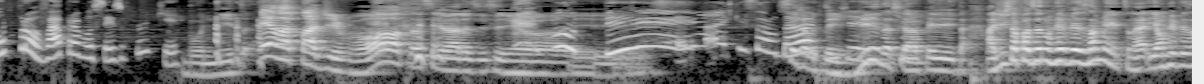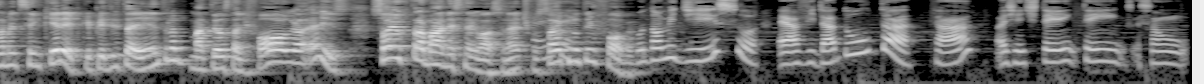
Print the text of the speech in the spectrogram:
comprovar pra vocês o porquê. Bonito. Ela tá de volta, senhoras e senhores. Ai, que saudade. Seja muito bem-vinda, senhora Pedrita. A gente tá fazendo um revezamento, né? E é um revezamento sem querer, porque Pedrita entra, Matheus tá de folga, é isso. Só eu que trabalho nesse negócio, né? Tipo, só eu que não tenho folga. O nome disso é a vida adulta, tá? A gente tem, tem, são,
